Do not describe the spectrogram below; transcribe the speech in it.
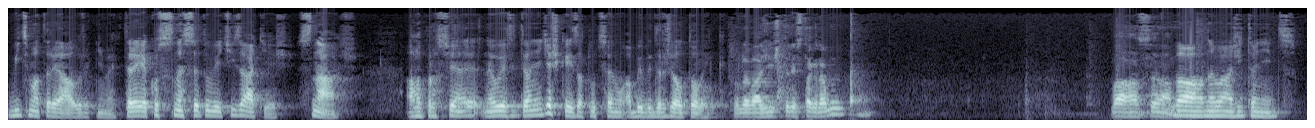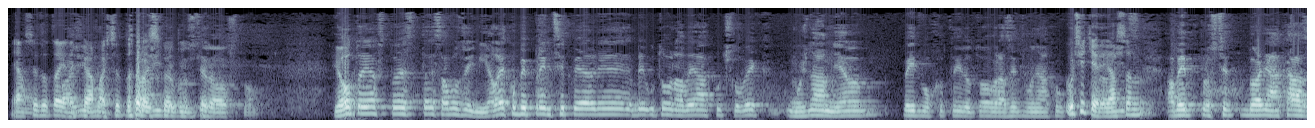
víc materiálu, řekněme, který jako snese tu větší zátěž, snáš, ale prostě je neuvěřitelně těžký za tu cenu, aby vydržel tolik. Tohle váží 400 gramů? Váha se nám. No, neváží to nic. Já no, si to tady nechám, to, až se to rozchodí. prostě dost, no. Jo, to je, to je, to je samozřejmé, ale jakoby principiálně by u toho navijáku člověk možná měl být ochotný do toho vrazit o nějakou Určitě, já jsem... Aby prostě byla nějaká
